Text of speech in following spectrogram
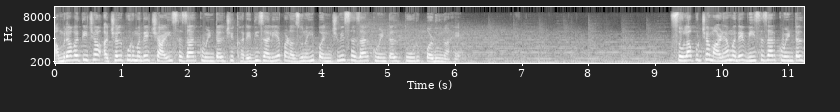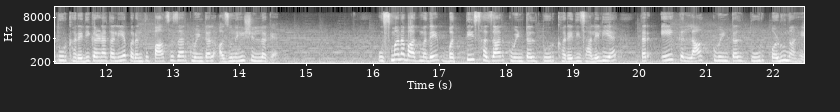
अमरावतीच्या अचलपूरमध्ये चाळीस हजार क्विंटलची खरेदी झाली आहे पण अजूनही पंचवीस हजार क्विंटल तूर पडून आहे. सोलापूरच्या माढ्यामध्ये वीस हजार क्विंटल तूर खरेदी करण्यात आली आहे परंतु पाच हजार क्विंटल अजूनही शिल्लक आहे. उस्मानाबादमध्ये बत्तीस हजार क्विंटल तूर खरेदी झालेली आहे तर एक लाख क्विंटल तूर पडून आहे.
